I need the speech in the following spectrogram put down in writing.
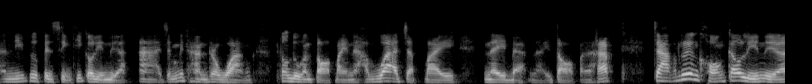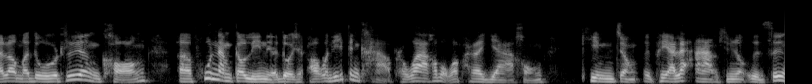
อันนี้คือเป็นสิ่งที่เกาหลีเหนืออาจจะไม่ทันระวังต้องดูกันต่อไปนะครับ ว่าจะไปในแบบไหนต่อไปนะครับ จากเรื่องของเกาหลีเหนือเรามาดูเรื่องของผู้นำเกาหลีเหนือโดยเฉพาะวันนี้เป็นข่าวเพราะว่าเขาบอกว่าภรรยาของคิมจองภรรยาและอาคิมจองอื่นซึ่ง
